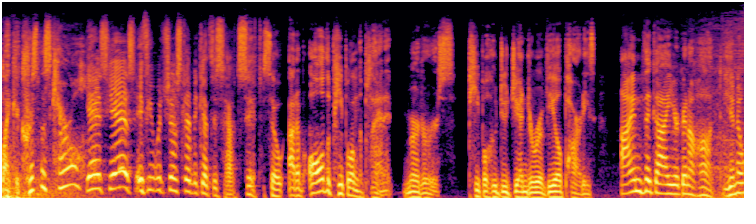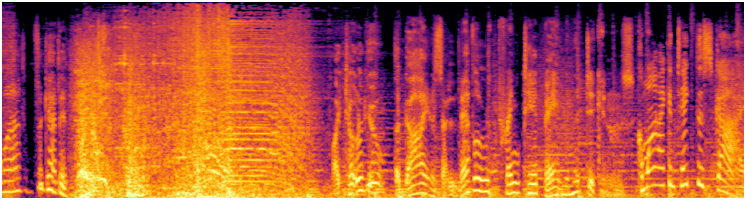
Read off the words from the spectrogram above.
Like a Christmas carol? Yes, yes. If you would just let me get this out. Sit. So, out of all the people on the planet, murderers, people who do gender reveal parties, I'm the guy you're gonna haunt. You know what? Forget it. I told you, the guy is a level 20 pain in the Dickens. Come on, I can take this guy.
